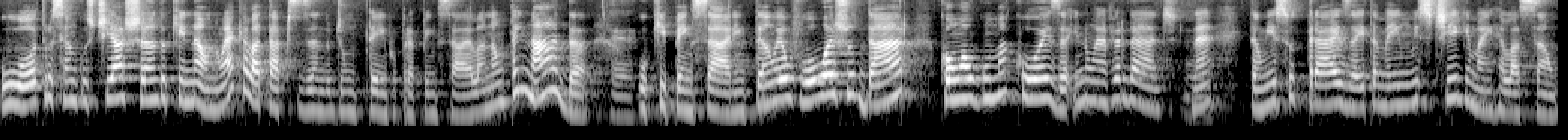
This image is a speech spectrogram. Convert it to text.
o outro se angustia achando que não, não é que ela está precisando de um tempo para pensar, ela não tem nada é. o que pensar, então eu vou ajudar com alguma coisa e não é verdade, é. né? Então isso traz aí também um estigma em relação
